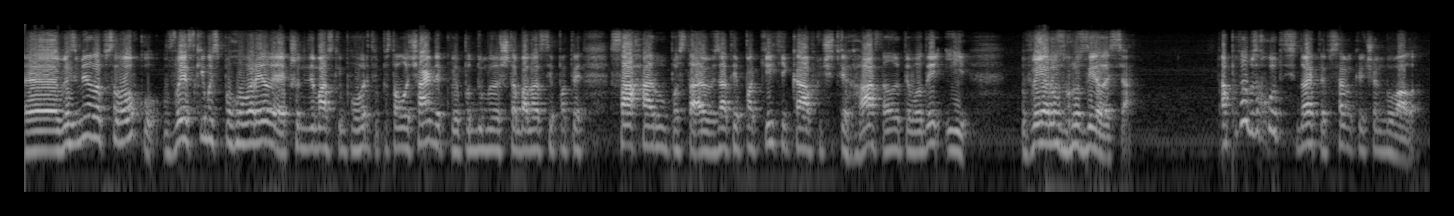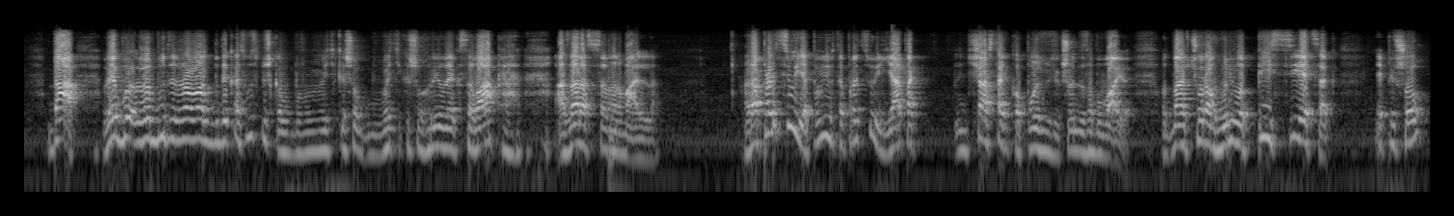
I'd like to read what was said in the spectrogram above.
е, ви змінили обстановку, ви з кимось поговорили, якщо нема з ким поговорити, поставили чайник, ви подумали, що треба насипати сахару, поставити, взяти пакетика, включити газ, налити води, і ви розгрузилися. А потім заходите, сідайте, все як бувало. Да, ви, ви будете, у вас буде якась успішка, бо ви тільки що, ви тільки що горіли як собака, а зараз все нормально. Гра працює, повірте, працює. Я так частенько пользуюсь, якщо не забуваю. От мене вчора горіло пісець. Я пішов,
